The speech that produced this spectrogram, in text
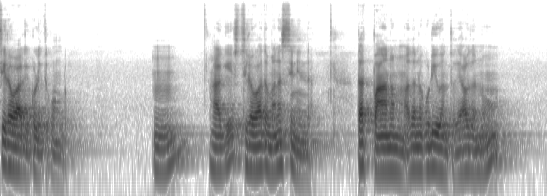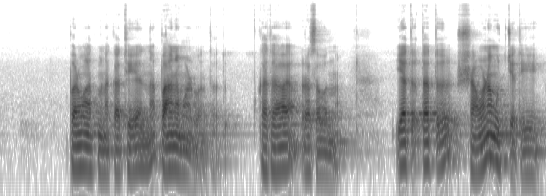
ಸ್ಥಿರವಾಗಿ ಕುಳಿತುಕೊಂಡು. ಹಾಗೆ ಸ್ಥಿರವಾದ ಮನಸ್ಸಿನಿಂದ. ತತ್ಪಾನಂ, ಅದನ್ನು ಕುಡಿಯುವಂಥದ್ದು. ಯಾವುದನ್ನು? ಪರಮಾತ್ಮನ ಕಥೆಯನ್ನು ಪಾನ ಮಾಡುವಂಥದ್ದು. ಕಥಾ ರಸವನ್ನು. ಯತ್, ತತ್ ಶ್ರವಣ ಮುಚ್ಚತೆ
